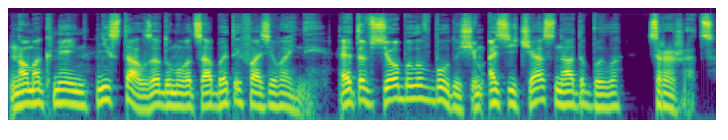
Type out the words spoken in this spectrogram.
Но Макмейн не стал задумываться об этой фазе войны. Это все было в будущем, а сейчас надо было сражаться.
